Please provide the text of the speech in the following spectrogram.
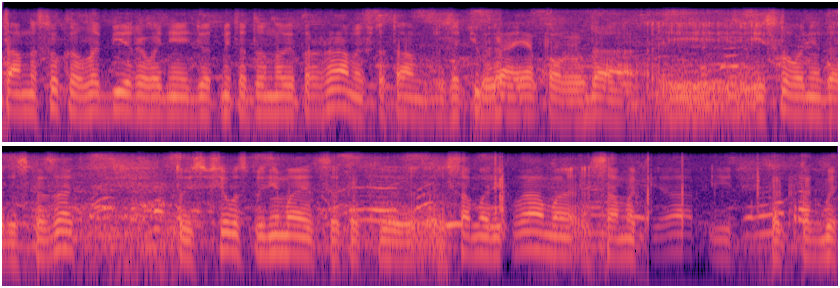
там настолько лоббирование идет метадоновой программы, что там затюкали. Да, я помню. Да, и, и слова не дали сказать. То есть все воспринимается как э, самореклама, самопиар, и как, как бы,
